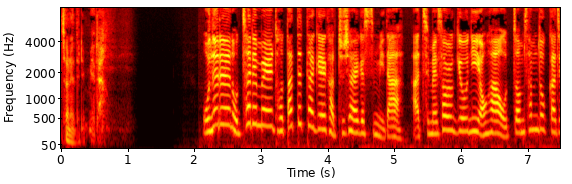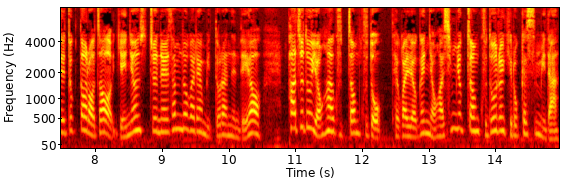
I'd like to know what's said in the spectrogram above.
전해드립니다. 오늘은 옷차림을 더 따뜻하게 갖추셔야겠습니다. 아침에 서울 기온이 영하 5.3도까지 뚝 떨어져 예년 수준을 3도가량 밑돌았는데요. 파주도 영하 9.9도, 대관령은 영하 16.9도를 기록했습니다.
